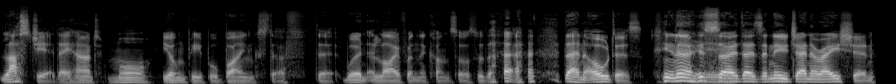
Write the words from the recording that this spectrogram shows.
last year they had more young people buying stuff that weren't alive when the consoles were there than olders. You know, so there's a new generation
